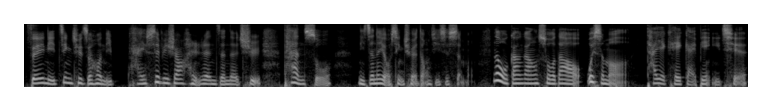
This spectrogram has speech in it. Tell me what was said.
所以你进去之后，你还是必须要很认真的去探索你真的有兴趣的东西是什么。那我刚刚说到为什么它也可以改变一切，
